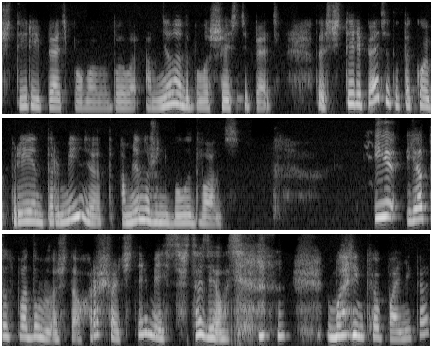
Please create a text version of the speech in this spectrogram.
4,5, по-моему, было, а мне надо было 6,5. То есть 4,5 это такой pre-intermediate, а мне нужен был advance. И я тут подумала, что хорошо, 4 месяца, что делать? Маленькая паника.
